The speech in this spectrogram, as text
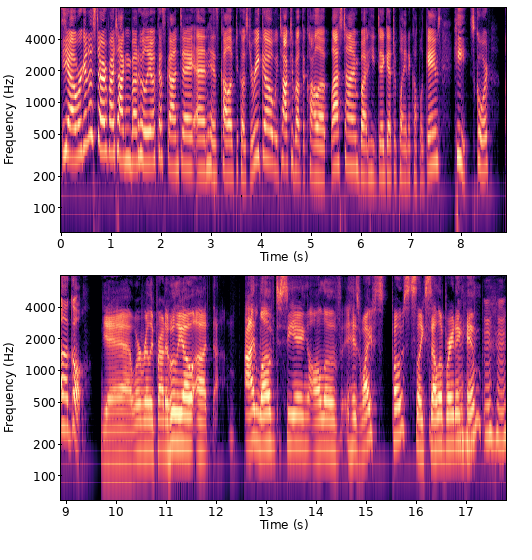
Yeah, we're gonna start by talking about Julio Cascante and his call up to Costa Rica. We talked about the call up last time, but he did get to play in a couple games. He scored a goal. Yeah, we're really proud of Julio. Uh, I loved seeing all of his wife's posts, like celebrating him. Mm-hmm.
